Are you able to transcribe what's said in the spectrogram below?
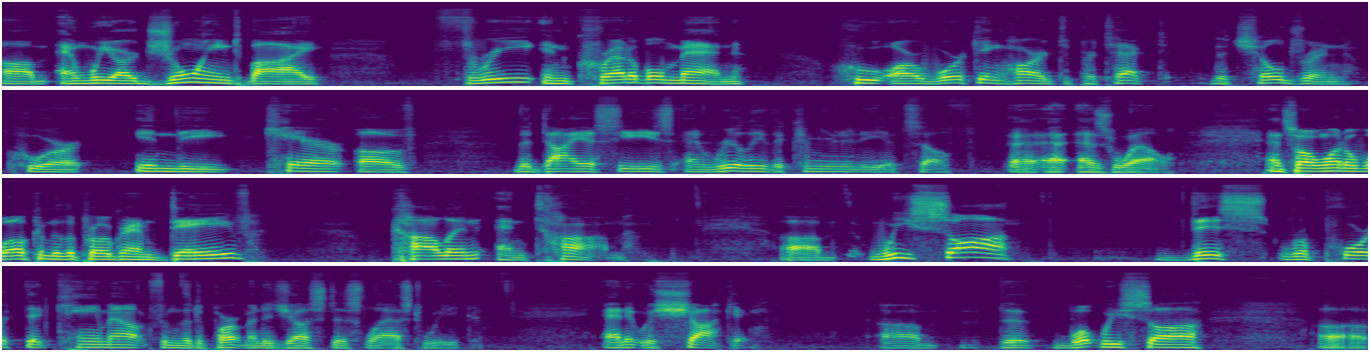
Um, and we are joined by three incredible men who are working hard to protect the children who are in the care of the diocese and really the community itself uh, as well. And so I want to welcome to the program Dave, Colin, and Tom. Uh, we saw this report that came out from the Department of Justice last week, and it was shocking. Um, the, what we saw uh,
